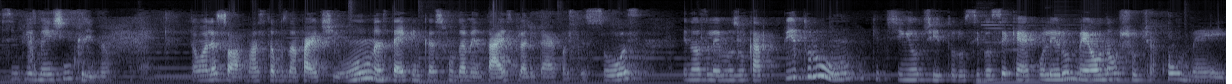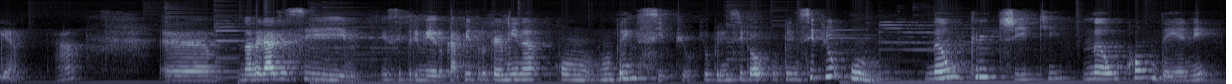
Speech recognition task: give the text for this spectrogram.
simplesmente incrível. Então, olha só, nós estamos na parte 1, nas técnicas fundamentais para lidar com as pessoas, e nós lemos o capítulo 1, que tinha o título Se você quer colher o mel, não chute a colmeia. Tá? É, na verdade, esse, esse primeiro capítulo termina com um princípio, que o princípio é o, o princípio 1. Um, não critique, não condene,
